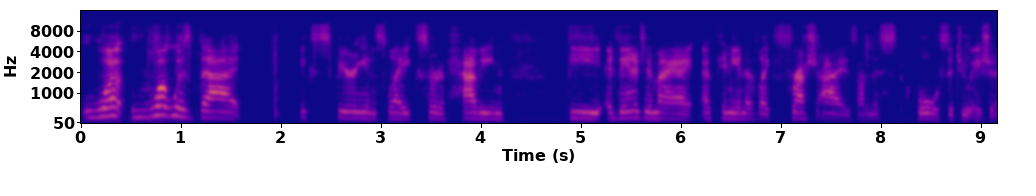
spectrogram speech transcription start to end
what what was that experience like sort of having the advantage, in my opinion, of like fresh eyes on this whole situation?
